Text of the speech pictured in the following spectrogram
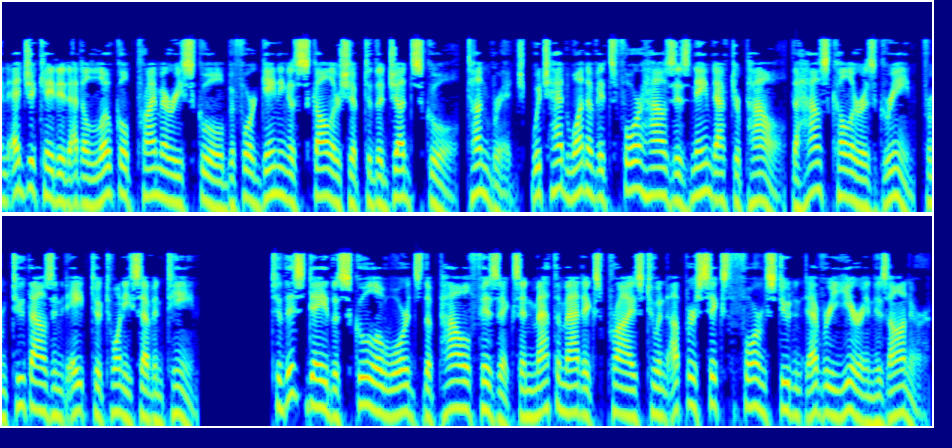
and educated at a local primary school before gaining a scholarship to the Judd School, Tonbridge, which had one of its four houses named after Powell the house colour is green, from 2008 to 2017. To this day the school awards the Powell Physics and Mathematics Prize to an upper sixth form student every year in his honour.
